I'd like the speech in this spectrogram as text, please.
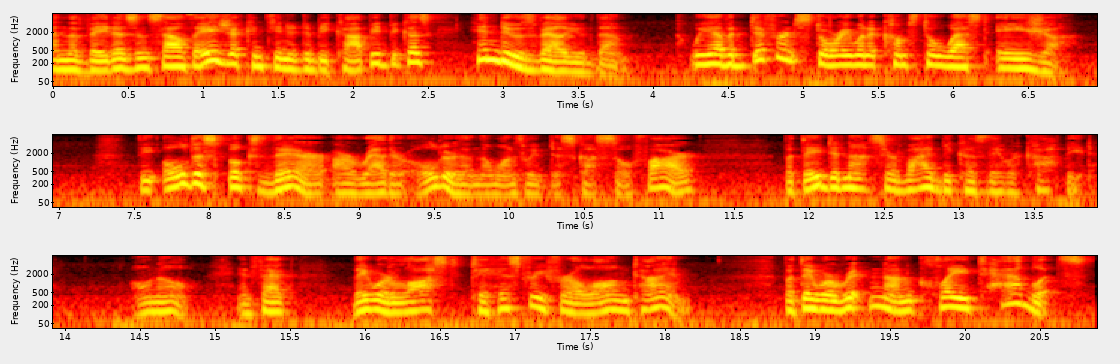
and the Vedas in South Asia continued to be copied because Hindus valued them. We have a different story when it comes to West Asia. The oldest books there are rather older than the ones we've discussed so far, but they did not survive because they were copied. Oh no. In fact, they were lost to history for a long time. But they were written on clay tablets,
